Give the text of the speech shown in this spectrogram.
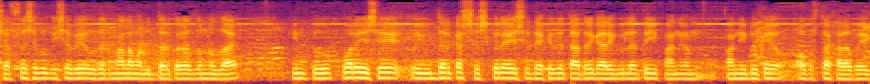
স্বেচ্ছাসেবক হিসেবে ওদের মালামাল উদ্ধার করার জন্য যায়। কিন্তু পরে এসে ওই উদ্ধার কাজ শেষ করে এসে দেখে যে তাদের গাড়িগুলোতেই পানি পানি ঢুকে অবস্থা খারাপ হয়ে গেছে।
